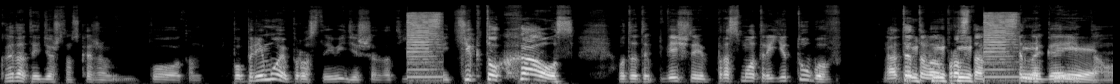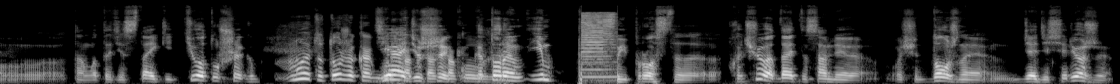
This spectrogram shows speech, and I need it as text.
Когда ты идешь, там, скажем, по, там, по прямой просто и видишь этот тикток хаус, вот это вечные просмотры ютубов, от этого просто охуенно горит. Там, там вот эти стайки тетушек, Ну, это тоже как бы... как- дядюшек, как- же. которым им похуй просто. Хочу отдать, на самом деле, очень должное дяде Сереже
